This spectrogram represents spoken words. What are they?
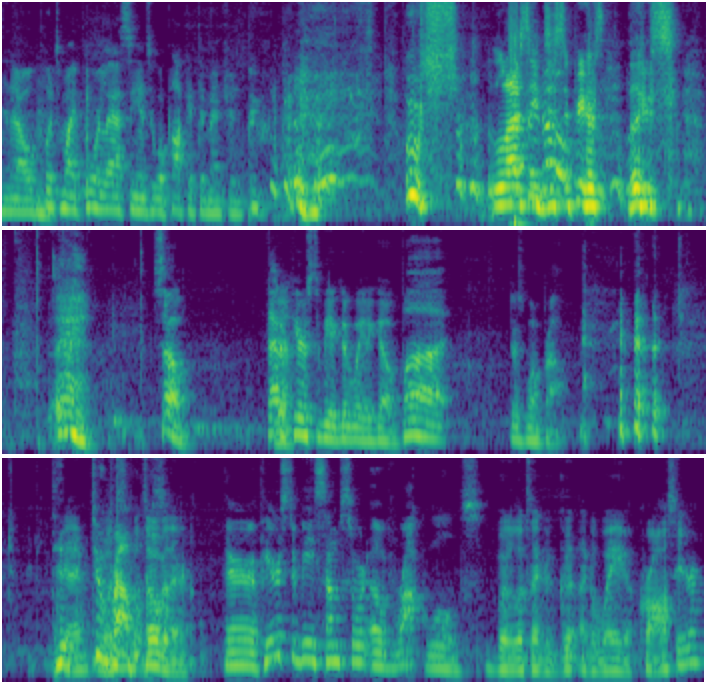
And I'll put my poor lassie into a pocket dimension. Whoosh! Lassie no. disappears. So, that Yeah. appears to be a good way to go, but there's one problem. Okay. Two what's, problems. What's over there? There appears to be some sort of rock wolves. But it looks like a good, like a way across here.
